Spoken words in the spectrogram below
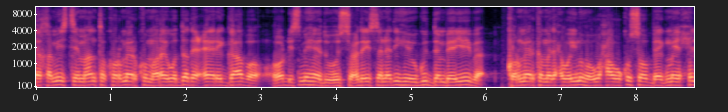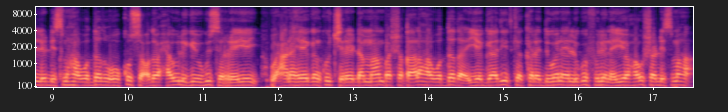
ee khamiistii maanta kormeer ku maray waddada ceeri gaabo oo dhismaheedu uu socday sanadihii ugu dambeeyeyba. Kormeerka madaxweynuhu waxa uu ku soo beegmay xilli dhismaha wadadu uu ku socdo xawligii ugu sarreeyey waxaana heegan ku jiray dhammaanba shaqaalaha waddada iyo gaadiidka kala duwan ee lagu fulinayo hawsha dhismaha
